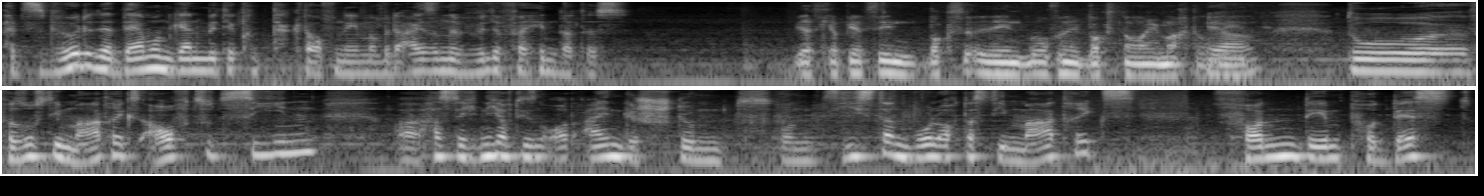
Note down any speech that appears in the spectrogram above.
als würde der Dämon gerne mit dir Kontakt aufnehmen, aber der eiserne Wille verhindert es. Ich habe jetzt den, Box, den Wurf in die Box nochmal gemacht. okay. Ja. Du äh, versuchst die Matrix aufzuziehen, äh, hast dich nicht auf diesen Ort eingestimmt und siehst dann wohl auch, dass die Matrix von dem Podest,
